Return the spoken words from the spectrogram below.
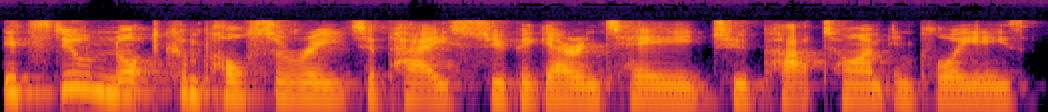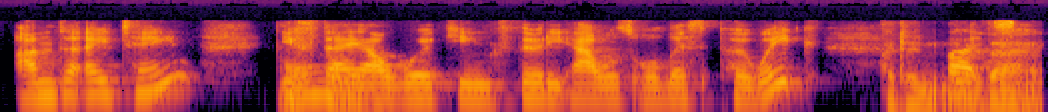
it's still not compulsory to pay super guarantee to part time employees under 18 if oh. they are working 30 hours or less per week. I didn't but, know that.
